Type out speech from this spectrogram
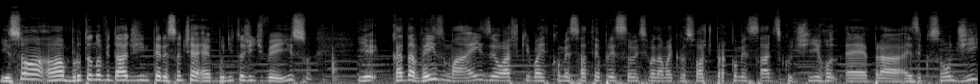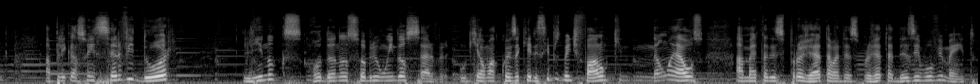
Isso é uma, é uma bruta novidade interessante, é, é, bonito a gente ver isso, e cada vez mais eu acho que vai começar a ter pressão em cima da Microsoft para começar a discutir é, para execução de aplicações servidor Linux rodando sobre um Windows Server, o que é uma coisa que eles simplesmente falam que não é os, a meta desse projeto, a meta desse projeto é desenvolvimento.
